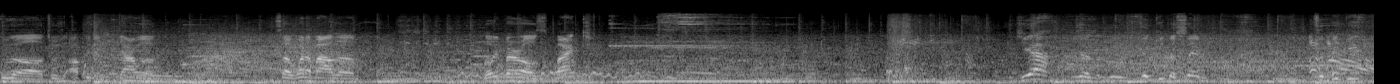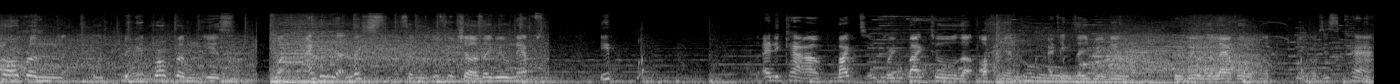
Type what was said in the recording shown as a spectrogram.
to the to the opponent tower. So what about the uh, loading barrels back? Yeah, they keep the same. The biggest problem, the biggest problem is well, I think that next in the future they will if any kind of back bring back to the option. I think they will review the level of, of this car,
